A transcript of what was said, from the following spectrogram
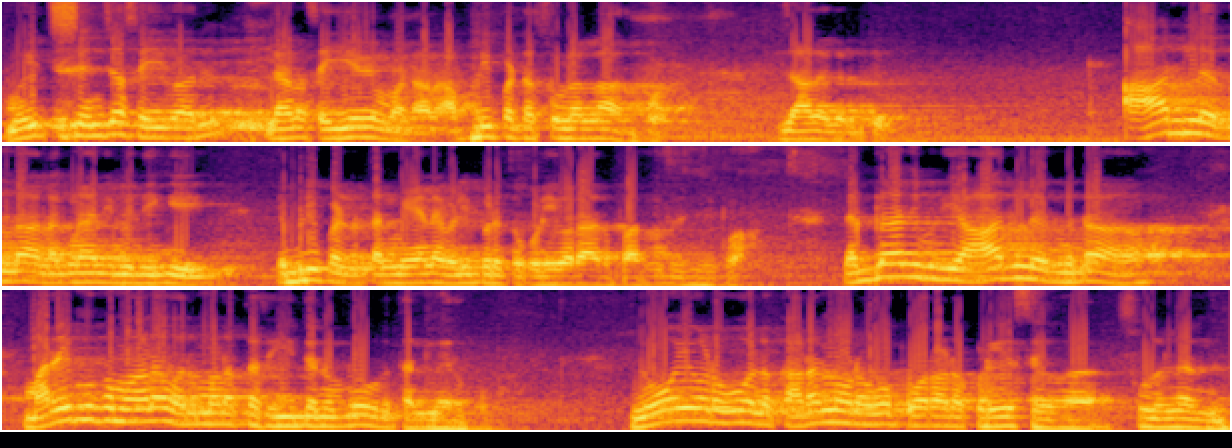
முயற்சி செஞ்சா செய்வாரு இல்லைன்னா செய்யவே மாட்டார். அப்படிப்பட்ட சூழல்லாம் இருக்கும் ஜாதகருக்கு. ஆறுல இருந்தா லக்னாதிபதிக்கு எப்படிப்பட்ட தன்மையால வெளிப்படுத்தக்கூடியவரா இருப்பாருன்னு தெரிஞ்சுக்கலாம். லக்னாதிபதி ஆறுல இருந்துட்டா மறைமுகமான வருமானத்தை செய்யணும்னு ஒரு தன்மை இருக்கும். நோயோடவோ இல்லை கடனோடவோ போராடக்கூடிய ச- சூழல்ல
